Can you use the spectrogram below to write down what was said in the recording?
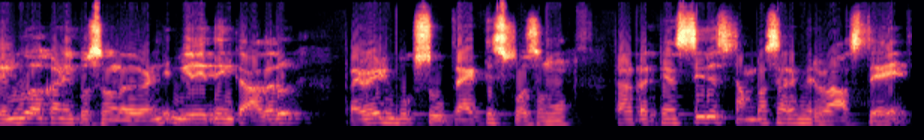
తెలుగు అకాడమీ పుస్తకం చదవండి మీరైతే ఇంకా అదర్ ప్రైవేట్ బుక్స్ ప్రాక్టీస్ కోసము తర్వాత టెస్ట్ సిరీస్ కంపల్సరీ మీరు రాస్తే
